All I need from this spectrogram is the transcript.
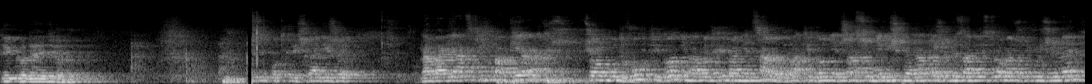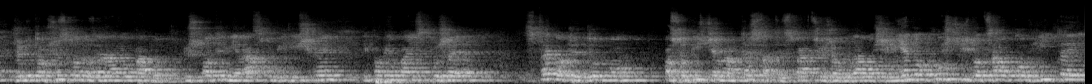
tylko na jezioro. podkreślali, że na wariackich papierach w ciągu dwóch tygodni, nawet chyba niecałe dwa tygodnie czasu mieliśmy na to, żeby zarejestrować drużynę, żeby to wszystko do zera nie upadło. Już o tym nieraz mówiliśmy i powiem Państwu, że z tego tytułu osobiście mam też satysfakcję, że udało się nie dopuścić do całkowitej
